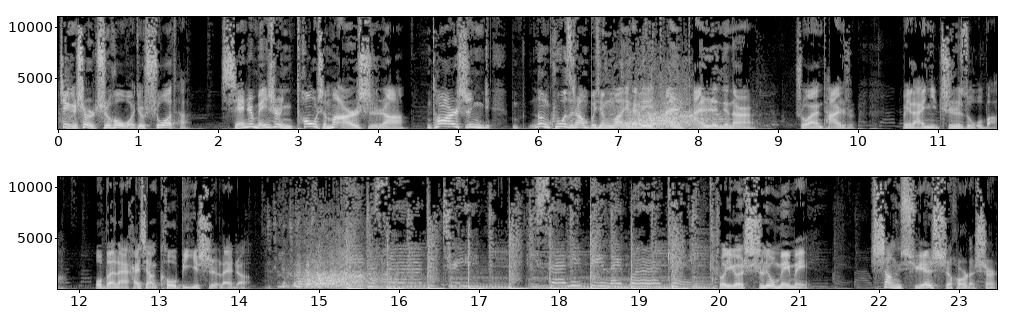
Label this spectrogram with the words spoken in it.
这个事儿之后，我就说他闲着没事你掏什么耳屎啊？你掏耳屎，你弄裤子上不行吗？你还得弹弹人家那儿。说完，他就说：“未来你知足吧，我本来还想抠鼻屎来着。”说一个石榴妹妹。上学时候的事儿，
